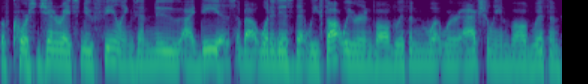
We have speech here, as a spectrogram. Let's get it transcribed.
of course, generates new feelings and new ideas about what it is that we thought we were involved with and what we're actually involved with and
